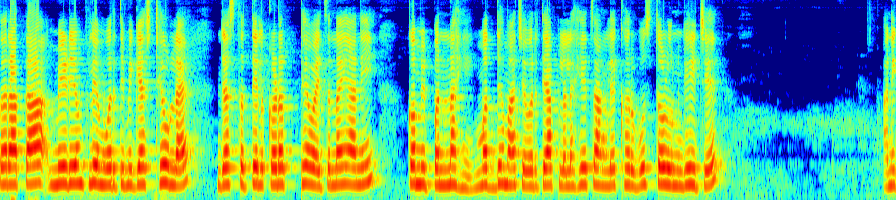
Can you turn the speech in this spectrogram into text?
तर आता मीडियम फ्लेमवरती मी गॅस ठेवला आहे जास्त तेल कडक ठेवायचं नाही आणि कमी पण नाही. मध्यम आचेवरती आपल्याला हे चांगले खरबूज तळून घ्यायचे आणि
